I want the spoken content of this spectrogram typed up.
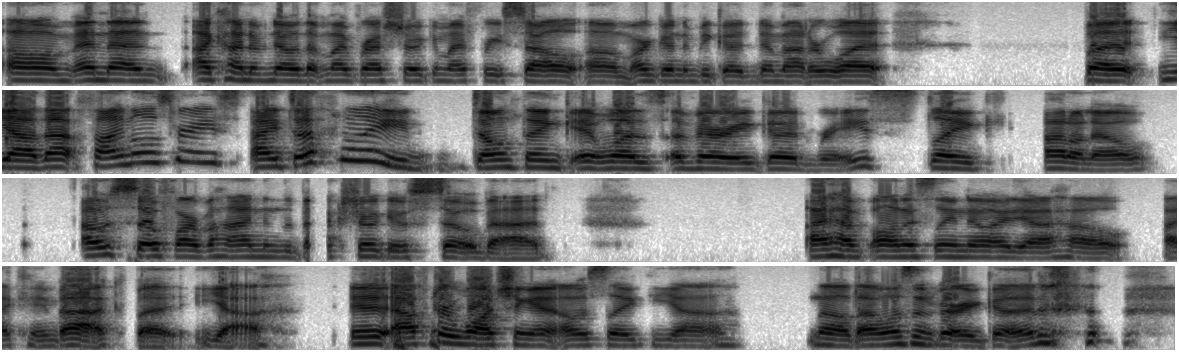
Um, and then I kind of know that my breaststroke and my freestyle um, are going to be good no matter what. But yeah, that finals race, I definitely don't think it was a very good race. Like, I don't know. I was so far behind in the backstroke, it was so bad. I have honestly no idea how I came back, but yeah, it, after watching it, I was like, yeah, no, that wasn't very good.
